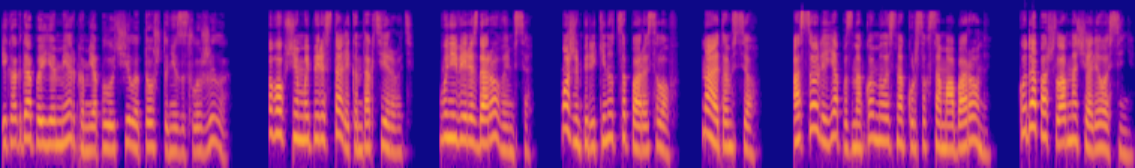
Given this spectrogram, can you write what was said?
И когда по ее меркам я получила то, что не заслужила, в общем, мы перестали контактировать. В универе здороваемся. Можем перекинуться парой слов. На этом все. А с Олей я познакомилась на курсах самообороны, куда пошла в начале осени.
